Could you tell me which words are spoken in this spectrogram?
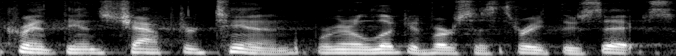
Corinthians chapter 10, we're going to look at verses 3 through 6.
